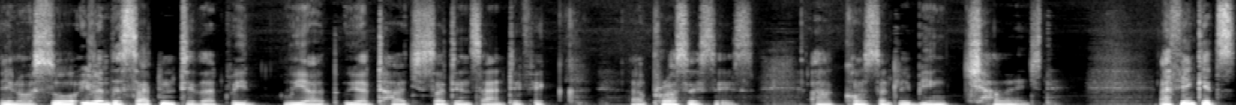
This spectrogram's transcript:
You know, so even the certainty that we we are, we attach certain scientific uh, processes are constantly being challenged. I think it's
